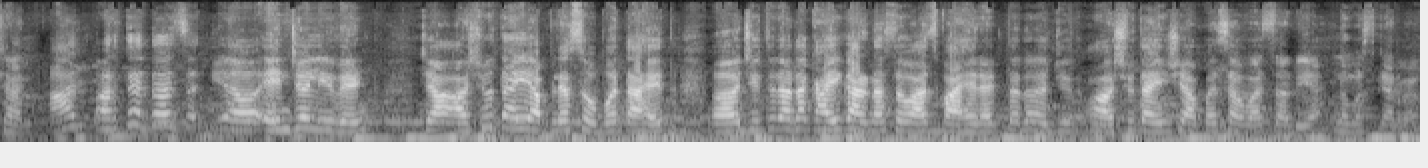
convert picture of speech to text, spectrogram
छान. आज अर्थातच एंजल इव्हेंट ज्या आशुताई आपल्यासोबत आहेत. जिथे आता काही कारणास्तव आज बाहेर आहेत तर जि- आशुताईंशी आपण संवाद साधूया. नमस्कार मॅम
